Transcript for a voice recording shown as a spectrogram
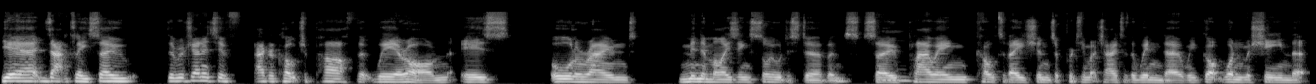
Yeah, exactly. So the regenerative agriculture path that we're on is all around minimizing soil disturbance. So mm. ploughing, cultivations are pretty much out of the window. We've got one machine that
